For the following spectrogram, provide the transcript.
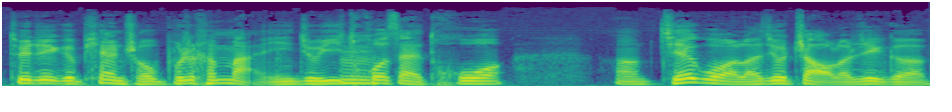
对这个片酬不是很满意，就一拖再拖，啊，结果了就找了这个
